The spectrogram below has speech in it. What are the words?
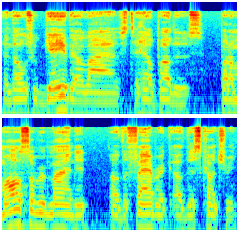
and those who gave their lives to help others. But I'm also reminded of the fabric of this country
